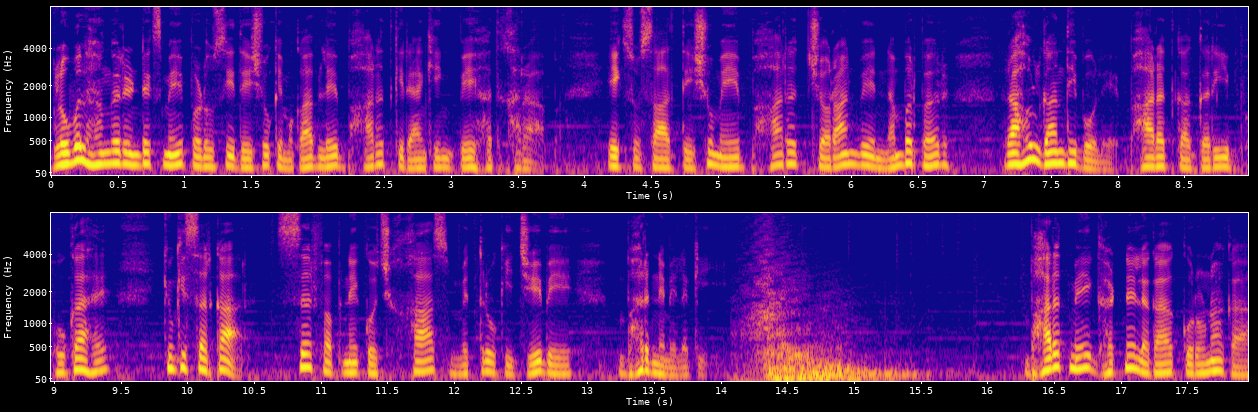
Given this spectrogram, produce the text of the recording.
ग्लोबल हंगर इंडेक्स में पड़ोसी देशों के मुकाबले भारत की रैंकिंग बेहद खराब। 107 देशों में भारत चौरानवे नंबर पर। राहुल गांधी बोले, भारत का गरीब भूखा है, क्योंकि सरकार सिर्फ़ अपने कुछ खास मित्रों की जेबें भरने में लगी। भारत में घटने लगा कोरोना का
